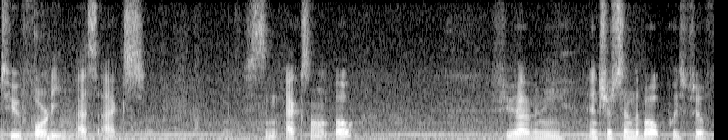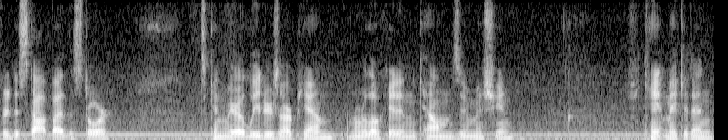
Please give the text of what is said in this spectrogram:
240 SX. It's an excellent boat. If you have any interest in the boat, please feel free to stop by the store. It's again, we are Leaders RPM, and we're located in Kalamazoo, Michigan. If you can't make it in,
